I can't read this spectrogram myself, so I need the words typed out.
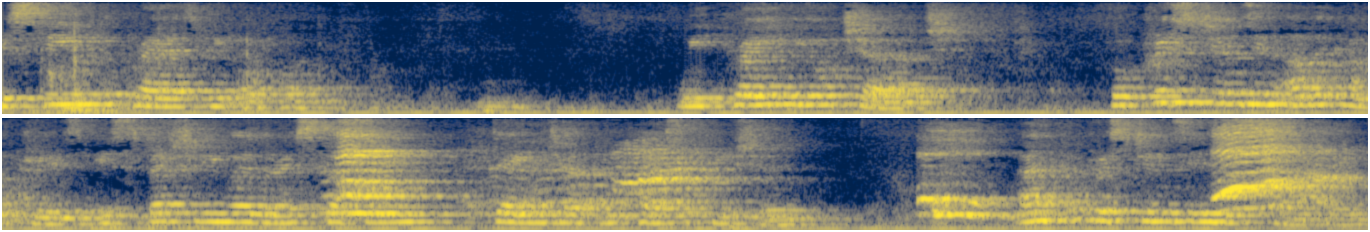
receive the prayers we offer. We pray for your church, for Christians in other countries, especially where there is suffering, danger and persecution, and for Christians in this country.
